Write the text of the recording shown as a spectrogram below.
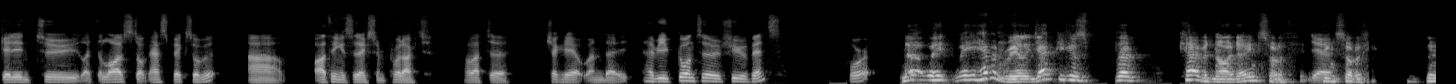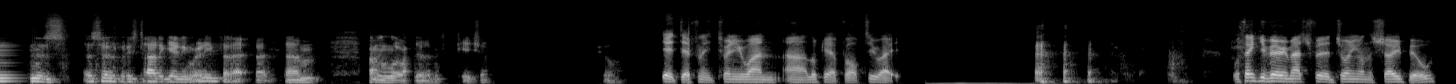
get into like the livestock aspects of it. Uh, I think it's an excellent product. I'll have to check it out one day. Have you gone to a few events for it? No, we we haven't really, Jack, because the COVID nineteen sort of yeah. thing sort of as soon as as soon as we started getting ready for that. But um, something we'll do in the future. Sure. Yeah, definitely. Twenty one. Uh, look out for OptiWeigh. Well, thank you very much for joining on the show, Bill.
